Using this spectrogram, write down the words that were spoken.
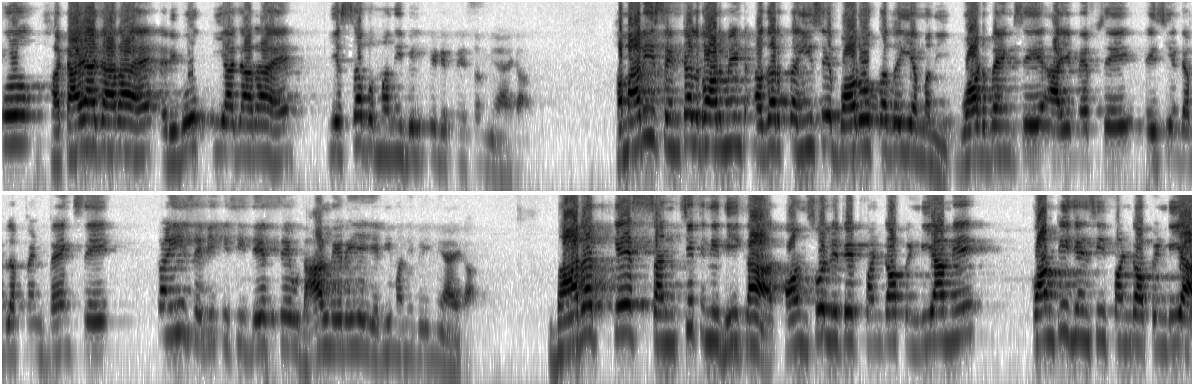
को हटाया जा रहा है रिवोक किया जा रहा है, ये सब मनी बिल के डिफिनेशन में आएगा। हमारी सेंट्रल गवर्नमेंट अगर कहीं से बोरो कर रही है मनी वर्ल्ड बैंक से आईएमएफ से एशियन डेवलपमेंट बैंक से, कहीं से भी किसी देश से उधार ले रही है, ये भी मनी बिल में आएगा। भारत के संचित निधि का कॉन्सोलिडेटेड फंड ऑफ़ इंडिया में कॉन्टीजेंसी फंड ऑफ़ इंडिया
